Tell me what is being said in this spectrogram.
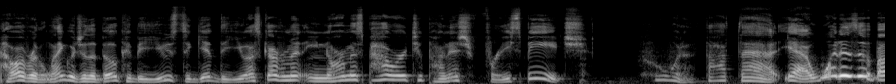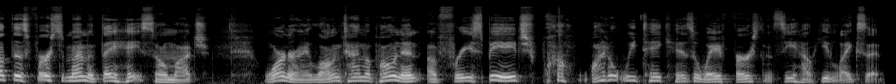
However, the language of the bill could be used to give the U.S. government enormous power to punish free speech. Who would have thought that? Yeah, what is it about this First Amendment they hate so much? Warner, a longtime opponent of free speech, well, why don't we take his away first and see how he likes it?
